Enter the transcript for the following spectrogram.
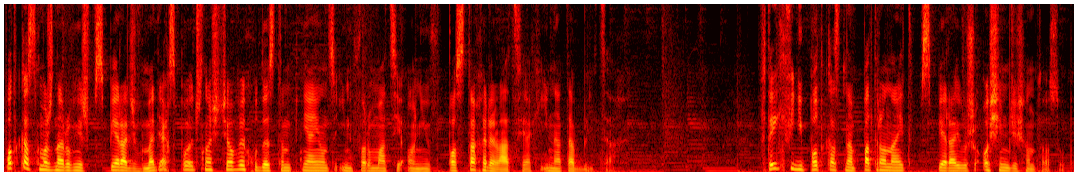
Podcast można również wspierać w mediach społecznościowych, udostępniając informacje o nim w postach, relacjach i na tablicach. W tej chwili podcast na Patronite wspiera już 80 osób,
